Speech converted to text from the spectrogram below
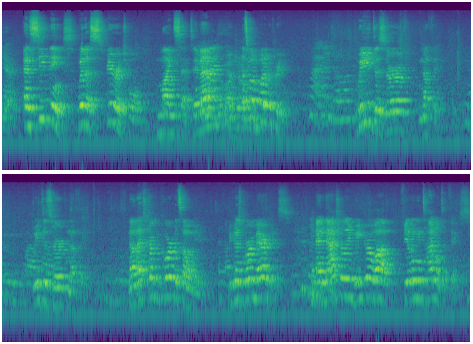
Yeah. and see things with a spiritual mindset. Amen? Let's go to point number three. Come on, Joel. We deserve nothing. We deserve nothing. Now that struck a chord with some of you because we're Americans. And naturally, we grow up feeling entitled to things.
